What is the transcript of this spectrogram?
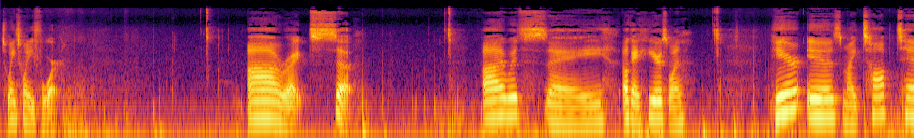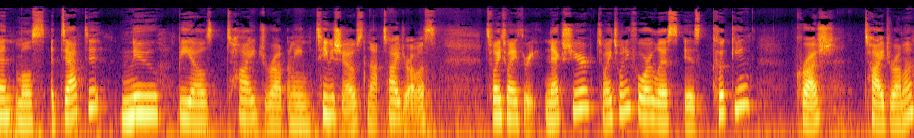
2024. All right, so I would say, okay, here's one. Here is my top 10 most adapted new BLs Thai drama, I mean TV shows, not Thai dramas. 2023. Next year, 2024 list is Cooking, Crush, Thai drama,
